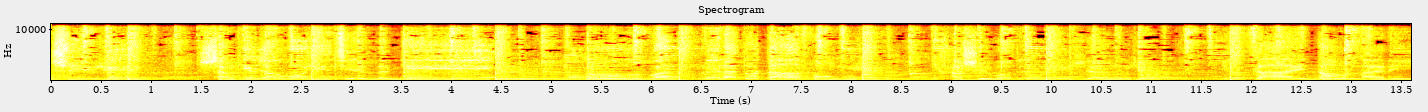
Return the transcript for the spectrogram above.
吃鱼，上天让我遇见了你。不管未来多大风雨，你还是我的美人鱼，留在脑海里。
